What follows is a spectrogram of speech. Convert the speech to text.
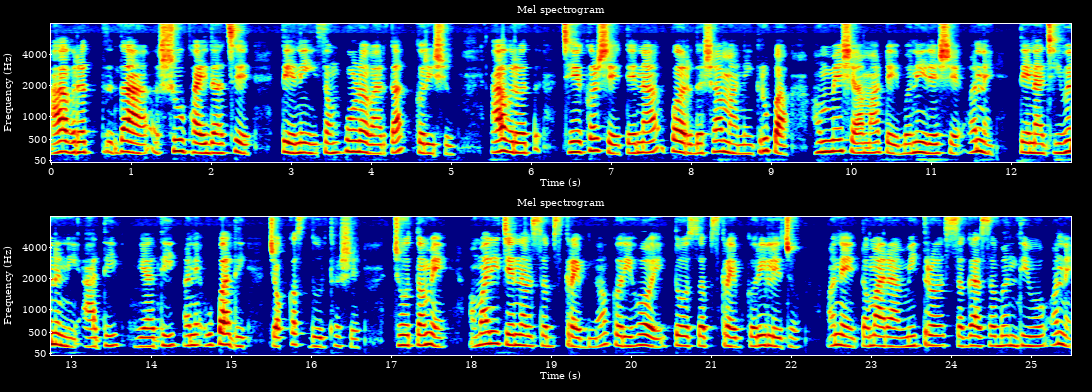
આ વ્રતના શું ફાયદા છે તેની સંપૂર્ણ વાર્તા કરીશું. આ વ્રત જે કરશે તેના પર દશામાની કૃપા હંમેશા માટે બની રહેશે અને તેના જીવનની આધિ, વ્યાધિ અને ઉપાધિ ચોક્કસ દૂર થશે. જો તમે અમારી ચેનલ સબસ્ક્રાઈબ ન કરી હોય તો સબસ્ક્રાઈબ કરી લેજો અને તમારા મિત્ર, સગા સંબંધીઓ અને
